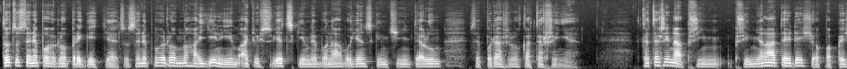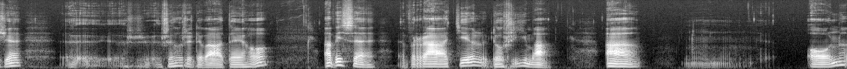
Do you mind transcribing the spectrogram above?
to, co se nepovedlo Brigitě, co se nepovedlo mnoha jiným, ať už světským nebo náboženským činitelům, se podařilo Kateřině. Kateřina přiměla tehdejšího papeže eh, Řehoře IX., aby se vrátil do Říma. A mm, on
